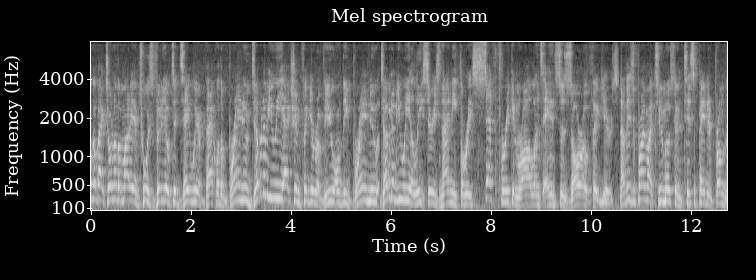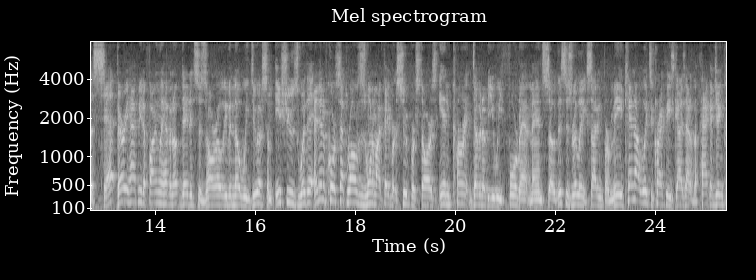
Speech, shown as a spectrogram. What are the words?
welcome back to another My Damn Toys video. Today we are back with a brand new WWE action figure review on the brand new WWE Elite Series 93 Seth freaking Rollins and Cesaro figures. Now these are probably my two most anticipated from the set. Very happy to finally have an updated Cesaro even though we do have some issues with it. And then of course Seth Rollins is one of my favorite superstars in current WWE format, man. So this is really exciting for me. Cannot wait to crack these guys out of the packaging.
